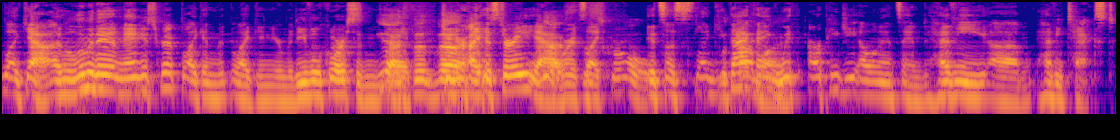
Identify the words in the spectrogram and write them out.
like yeah, an illuminated manuscript like in like in your medieval course in uh, the- the- junior high history. Yeah, yes, where it's like scroll it's a like that timeline. thing with RPG elements and heavy um, heavy text.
